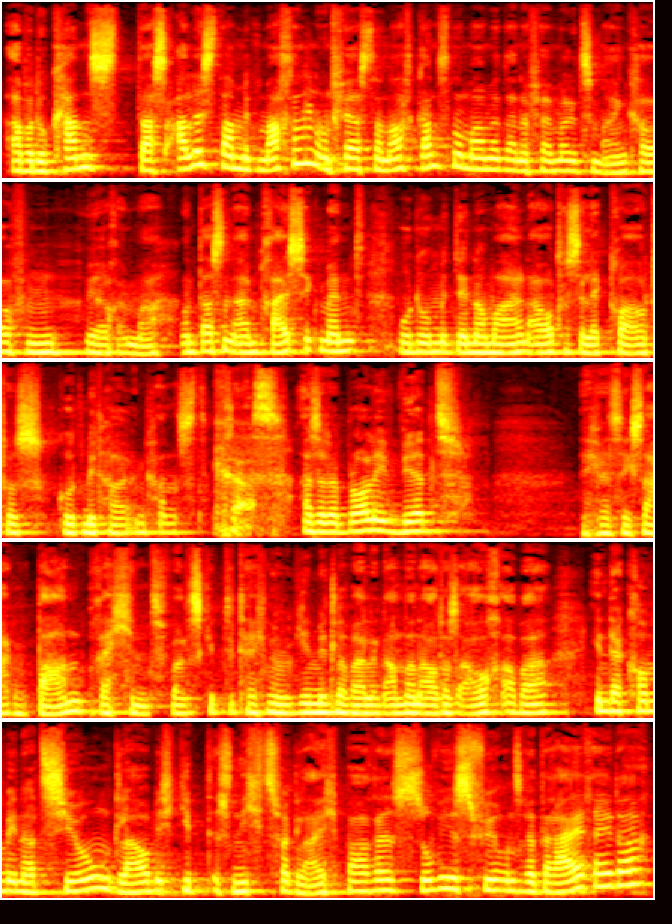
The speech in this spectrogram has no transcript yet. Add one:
Aber du kannst das alles damit machen und fährst danach ganz normal mit deiner Family zum Einkaufen, wie auch immer. Und das in einem Preissegment, wo du mit den normalen Autos, Elektroautos gut mithalten kannst. Krass. Also der Broly wird ich will es nicht sagen bahnbrechend, weil es gibt die Technologien mittlerweile in anderen Autos auch, aber in der Kombination, glaube ich, gibt es nichts Vergleichbares, so wie es für unsere Dreiräder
